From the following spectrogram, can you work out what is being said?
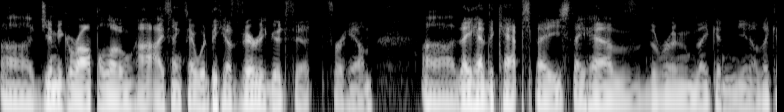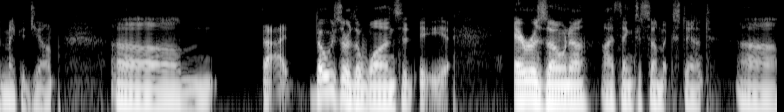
Uh, Jimmy Garoppolo, I, I think that would be a very good fit for him. Uh, they have the cap space. They have the room. They can, you know, they can make a jump. Um, I, those are the ones that eh, Arizona, I think, to some extent, uh,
